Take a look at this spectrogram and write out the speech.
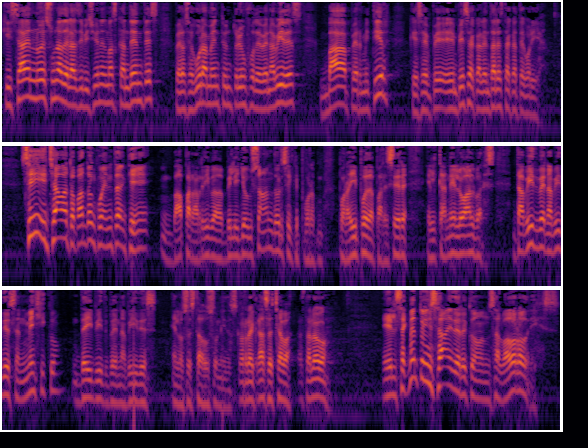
Quizá no es una de las divisiones más candentes, pero seguramente un triunfo de Benavides va a permitir que se empiece a calentar esta categoría. Sí, Chava, topando en cuenta que va para arriba Billy Joe Sanders y que por, por ahí puede aparecer el Canelo Álvarez. David Benavides en México, David Benavides en los Estados Unidos. Correcto. Gracias, Chava. Hasta luego. El segmento Insider con Salvador Rodríguez.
